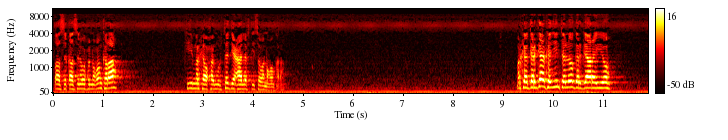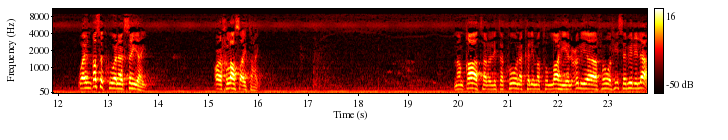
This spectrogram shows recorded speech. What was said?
Faasiqaasina wuxuu noqon karaa kii markaa waxa mubtadica laftiisa waa noqon karaa marka gargaarka diinta loo gargaarayo waa in qasadku wanaagsan yahay oo ikhlaas ay tahay. Man qaatala litakuna kalimat llahi hiy alculya fahuwa fi sabiili illah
